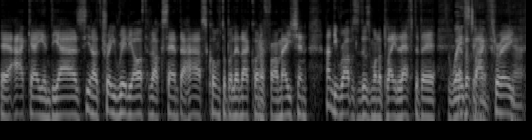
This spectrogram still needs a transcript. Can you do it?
uh, Ake, and Dias. You know, three really orthodox centre halves, comfortable in that kind yeah. of formation. Andy Robertson doesn't want to play left of a, of a back him. three. Yeah,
